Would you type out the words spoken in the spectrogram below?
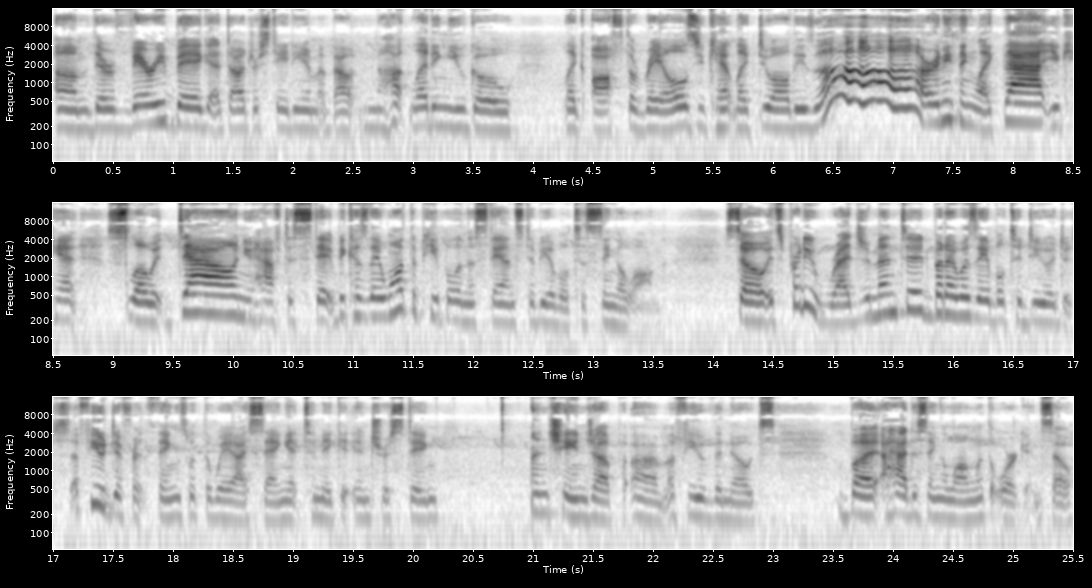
Um, they're very big at Dodger Stadium about not letting you go like off the rails. You can't like do all these ah or anything like that. You can't slow it down. You have to stay because they want the people in the stands to be able to sing along. So it's pretty regimented, but I was able to do just a few different things with the way I sang it to make it interesting and change up um, a few of the notes. But I had to sing along with the organ. So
